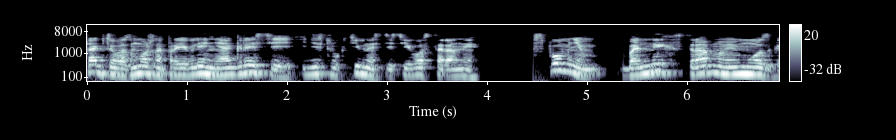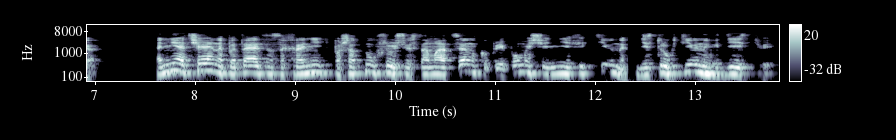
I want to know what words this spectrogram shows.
также возможно проявление агрессии и деструктивности с его стороны. Вспомним больных с травмами мозга. Они отчаянно пытаются сохранить пошатнувшуюся самооценку при помощи неэффективных, деструктивных действий.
